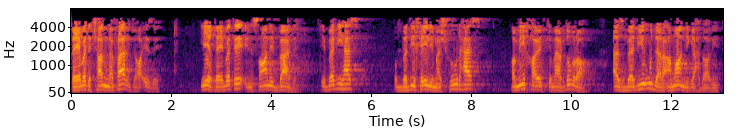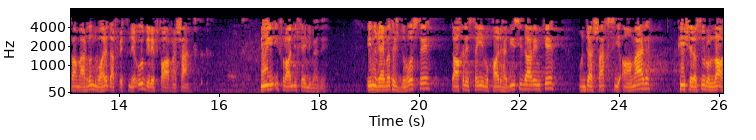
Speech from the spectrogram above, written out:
غیبت چند نفر جائزه. یه غیبت انسان یه بدی هست و بدی خیلی مشهور هست و می‌خواهید که مردم را از بدی او در امان نگه دارید تا مردم دوباره در فتنه او گرفتار نشند این فلانی خیلی بده. این غیبتش درسته. داخل صحیح بخاری حدیثی داریم که اونجا شخصی آمد پیش رسول الله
